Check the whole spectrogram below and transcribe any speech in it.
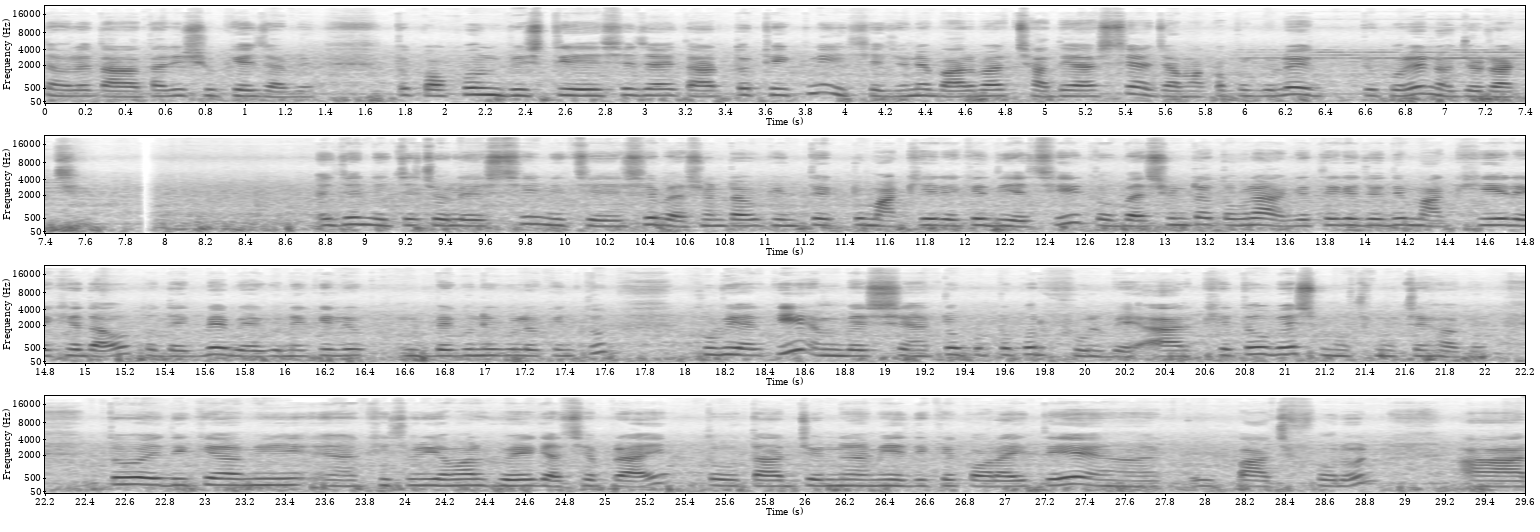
তাহলে তাড়াতাড়ি শুকিয়ে যাবে। তো কখন বৃষ্টি এসে যায় তার তো ঠিক নেই সেই জন্য বারবার ছাদে আসছে আর জামা কাপড়গুলো একটু করে নজর রাখছি। এই যে নিচে চলে এসেছি, নিচে এসে বেসনটাও কিন্তু একটু মাখিয়ে রেখে দিয়েছি। তো বেসনটা তোমরা আগে থেকে যদি মাখিয়ে রেখে দাও, তো দেখবে বেগুনিগুলো বেগুনিগুলো কিন্তু খুবই আর কি বেশ টোপর টোপর ফুলবে আর খেতেও বেশ মুচমুচে হবে। তো এদিকে আমি খিচুড়ি আমার হয়ে গেছে প্রায়। তো তার জন্য আমি এদিকে কড়াইতে একটু পাঁচ ফোড়ন। আর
